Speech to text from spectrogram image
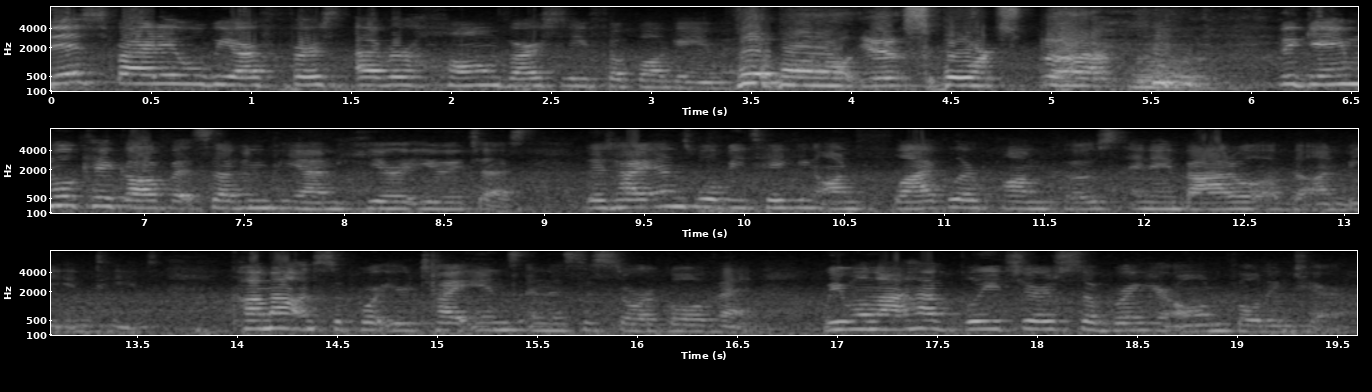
This Friday will be our first ever home varsity football game. Football, yeah, sports. Uh, the game will kick off at 7 p.m. here at UHS. The Titans will be taking on Flagler Palm Coast in a battle of the unbeaten teams. Come out and support your Titans in this historical event. We will not have bleachers, so bring your own folding chair.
